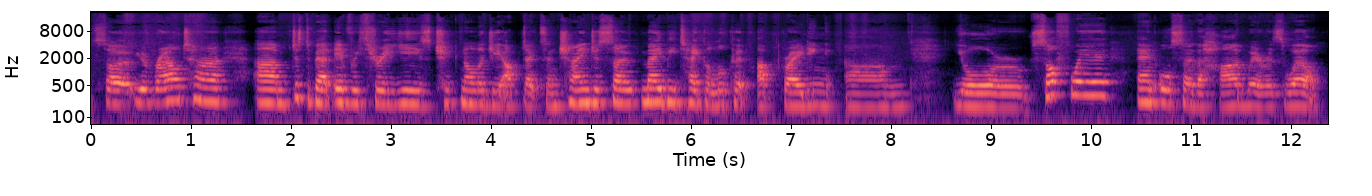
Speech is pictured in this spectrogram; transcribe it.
So your router, um, just about every three years, technology updates and changes. So maybe take a look at upgrading um, your software and also the hardware as well.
